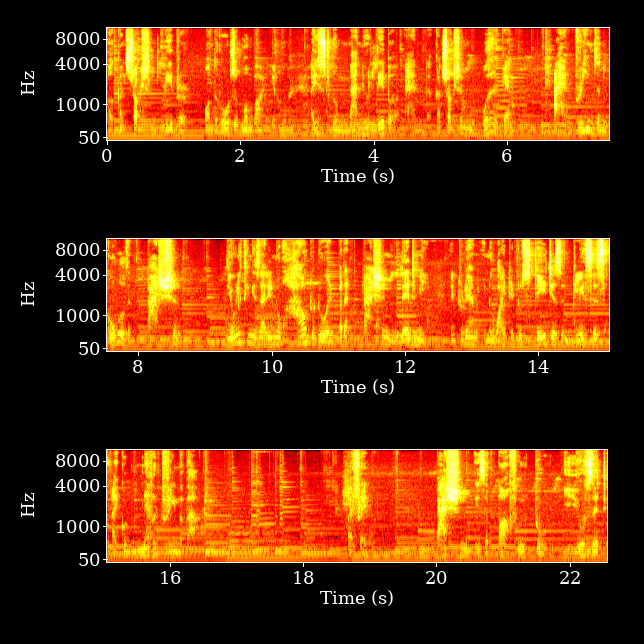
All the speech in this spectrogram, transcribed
a construction laborer on the roads of Mumbai. You know, I used to do manual labor and construction work, and I had dreams and goals and passion the only thing is, I didn't know how to do it, but that passion led me. And today I'm invited to stages and places I could never dream about. My friend, passion is a powerful tool. Use it.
